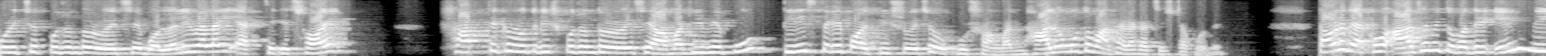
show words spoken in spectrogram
পরিচ্ছেদ পর্যন্ত রয়েছে বল্লালি বালাই এক থেকে ছয়। সাত থেকে উনত্রিশ পর্যন্ত রয়েছে আমাটির ভেপু। তিরিশ থেকে পঁয়ত্রিশ রয়েছে অকুর সংবাদ। ভালো মতো মাথায় রাখার চেষ্টা করবে। তাহলে দেখো, আজ আমি তোমাদের N B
